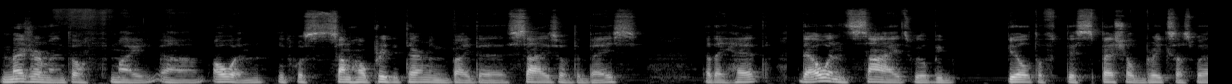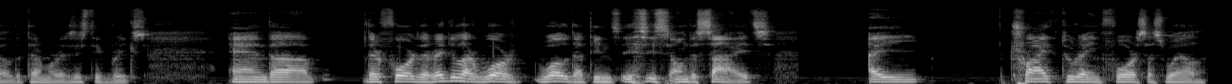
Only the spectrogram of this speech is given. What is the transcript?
measurement of my uh, oven. It was somehow predetermined by the size of the base that I had. The oven sides will be built of these special bricks as well, the thermoresistive bricks. And uh, therefore, the regular wall, wall that is, is on the sides, I tried to reinforce as well.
